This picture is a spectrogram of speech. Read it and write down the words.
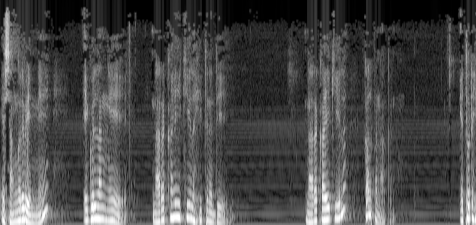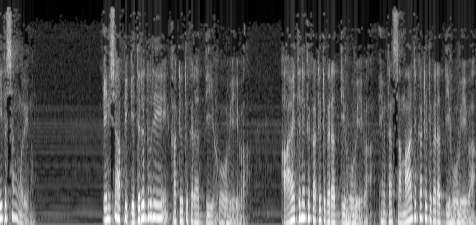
ඒ සංවර වෙන්නේ ඒගොල්ලන් ඒ නරකයි කියලා හිතන දේ නරකයි කියලා කල්පනා කරනවා. එතකොට හිත සංවර වෙනවා. ඒ නිසා අපි gedara dure කටයුතු කරද්දී හෝ වේවා ආයතනික කටයුතු කරද්දී හෝ වේවා එහෙම නැත්නම් සමාජ කටයුතු කරද්දී හෝ වේවා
